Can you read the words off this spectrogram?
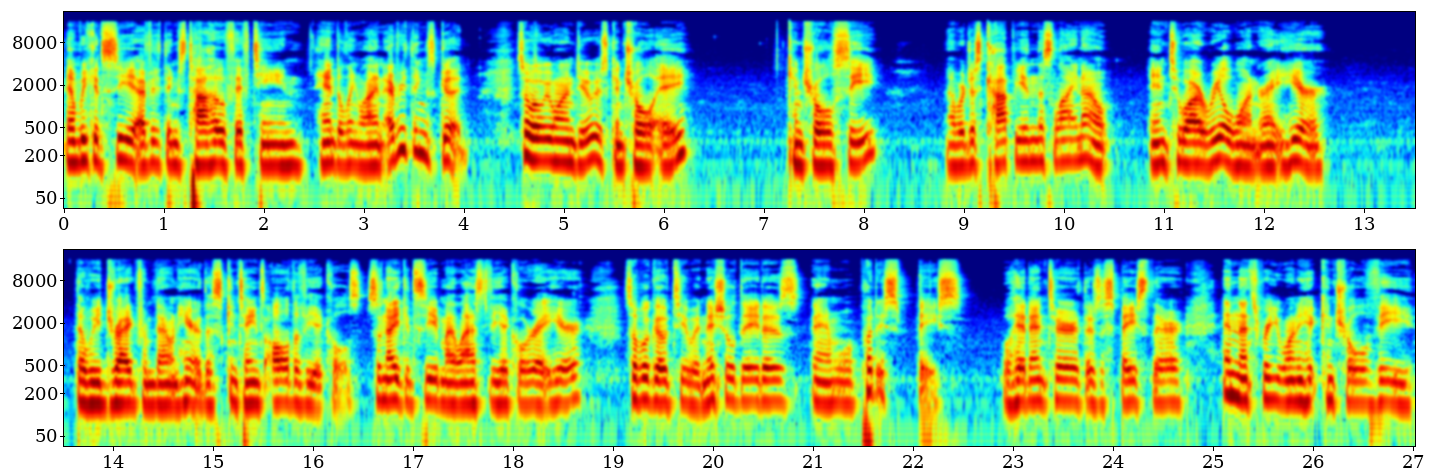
and we could see everything's Tahoe 15, handling line, everything's good. So what we want to do is Control A, Control C. Now we're just copying this line out into our real one right here that we dragged from down here. This contains all the vehicles. So now you can see my last vehicle right here. So we'll go to initial datas and we'll put a space. We'll hit enter. There's a space there. And that's where you want to hit control V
